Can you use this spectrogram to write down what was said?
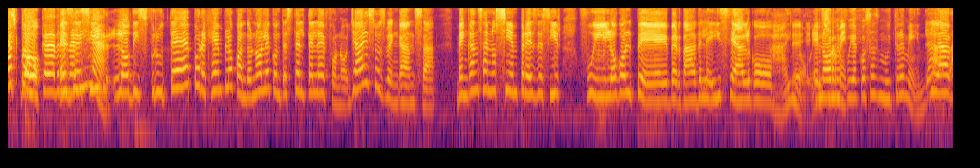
les provoca Es decir, lo disfruté, por ejemplo, cuando no le contesté el teléfono. Ya eso es venganza. Venganza no siempre es decir, fui, lo golpeé, ¿verdad? Le hice algo Ay, eh, no, enorme. me fui a cosas muy tremendas. La,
